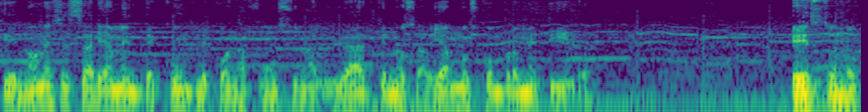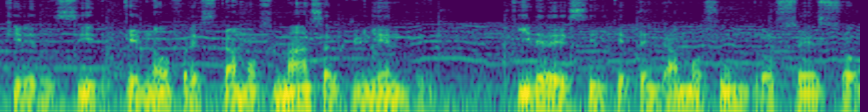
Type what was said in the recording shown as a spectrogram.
que no necesariamente cumple con la funcionalidad que nos habíamos comprometido. Esto no quiere decir que no ofrezcamos más al cliente, quiere decir que tengamos un proceso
